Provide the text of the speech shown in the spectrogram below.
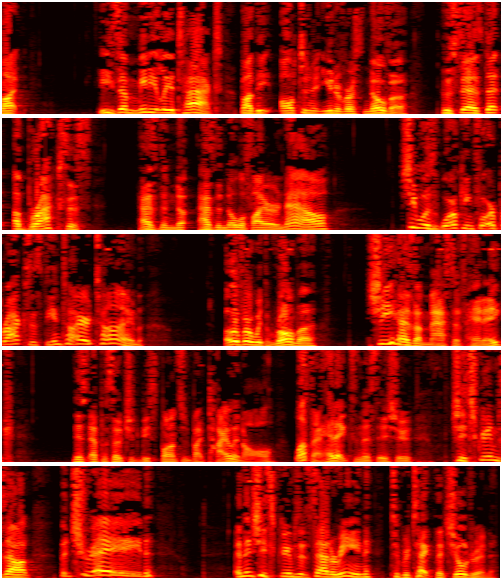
but he's immediately attacked by the alternate universe Nova, who says that Abraxas has the, has the nullifier now. She was working for Abraxas the entire time. Over with Roma, she has a massive headache. This episode should be sponsored by Tylenol. Lots of headaches in this issue. She screams out, betrayed! And then she screams at Saturnine to protect the children.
